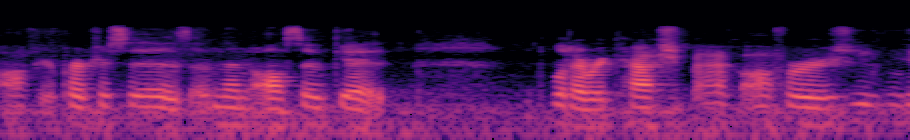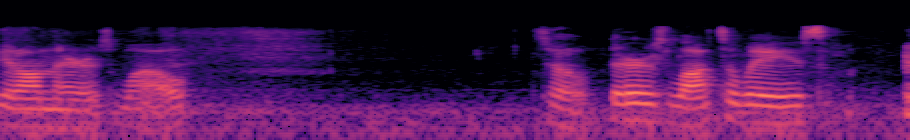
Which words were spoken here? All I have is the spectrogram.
off your purchases and then also get whatever cashback offers you can get on there as well. So there's lots of ways.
